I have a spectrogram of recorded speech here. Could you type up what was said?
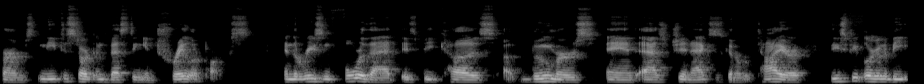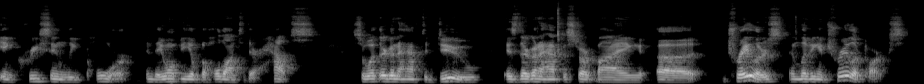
firms, need to start investing in trailer parks. And the reason for that is because uh, boomers and as Gen X is going to retire, these people are going to be increasingly poor and they won't be able to hold on to their house. So what they're going to have to do is they're going to have to start buying uh, trailers and living in trailer parks.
